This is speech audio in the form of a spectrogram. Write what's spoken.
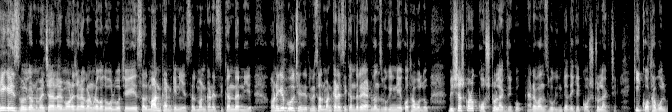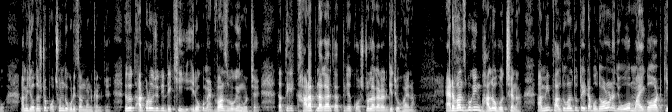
Hey guys welcome to my channel আমি মহারাজার এখন আমরা কথা বলব হচ্ছে এই সলমান খানকে নিয়ে, সলমান খানের সিকান্দার নিয়ে। অনেকে বলছে যে, তুমি সলমান খানের সিকান্দারের অ্যাডভান্স বুকিং নিয়ে কথা বলো। বিশ্বাস করো, কষ্ট লাগছে গো। অ্যাডভান্স বুকিংটা দেখে কষ্ট লাগছে। কি কথা বলব? আমি যথেষ্ট পছন্দ করি সলমান খানকে। কিন্তু তারপরেও যদি দেখি এরকম অ্যাডভান্স বুকিং হচ্ছে, তার থেকে খারাপ লাগার, তার থেকে কষ্ট লাগার আর কিছু হয় না। অ্যাডভান্স বুকিং ভালো হচ্ছে না। আমি ফালতু ফালতু তো এটা বলতে পারব না যে, ও মাই গড, কি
